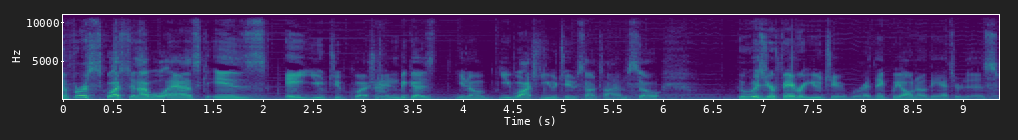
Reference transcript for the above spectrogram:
the first question I will ask is a YouTube question because you know you watch YouTube sometimes. So, who is your favorite YouTuber? I think we all know the answer to this.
